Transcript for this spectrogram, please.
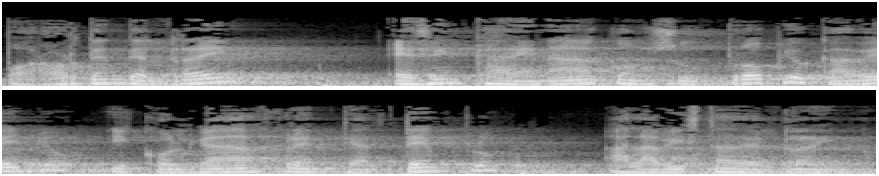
Por orden del rey, es encadenada con su propio cabello y colgada frente al templo a la vista del reino.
